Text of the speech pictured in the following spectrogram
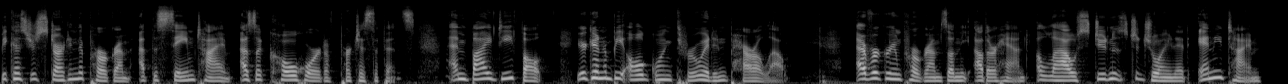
because you're starting the program at the same time as a cohort of participants. And by default, you're going to be all going through it in parallel. Evergreen programs, on the other hand, allow students to join at any time,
